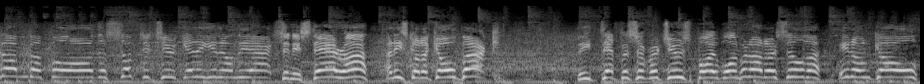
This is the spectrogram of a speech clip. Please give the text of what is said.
Number four, the substitute getting in on the act. Sinisterra, and he's got a goal back. The deficit reduced by one. Bernardo Silva in on goal,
